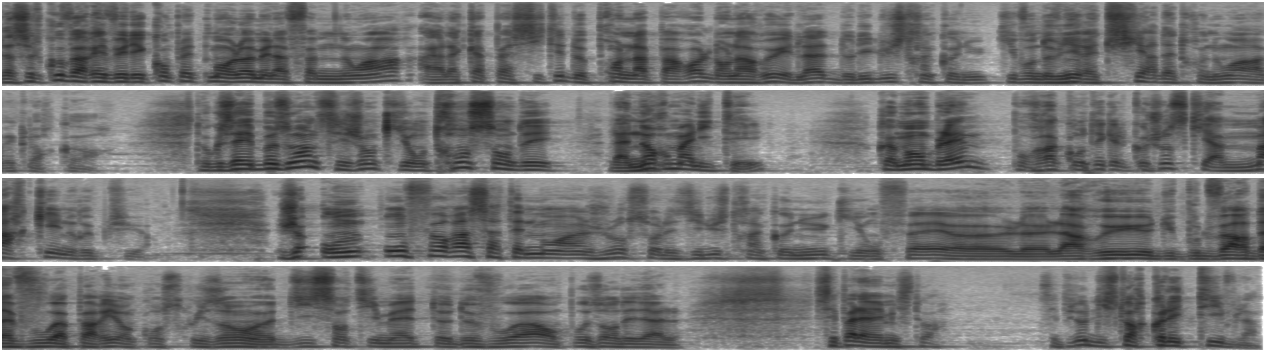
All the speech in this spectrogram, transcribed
d'un seul coup va révéler complètement l'homme et la femme noire à la capacité de prendre la parole dans la rue et là de l'illustre inconnu, qui vont devenir être fiers d'être noirs avec leur corps. Donc vous avez besoin de ces gens qui ont transcendé la normalité comme emblème pour raconter quelque chose qui a marqué une rupture. On, fera certainement un jour sur les illustres inconnus qui ont fait euh, la rue du boulevard Davout à Paris en construisant euh, 10 cm de voies, en posant des dalles. C'est pas la même histoire. C'est plutôt de l'histoire collective, là,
